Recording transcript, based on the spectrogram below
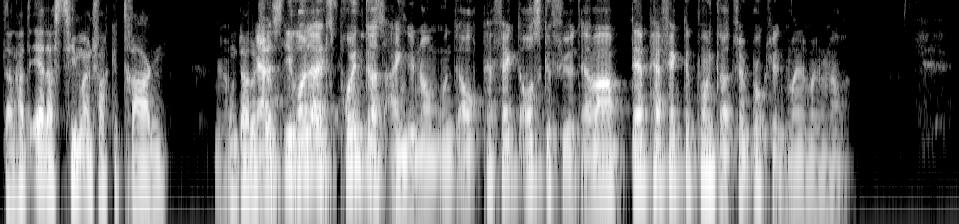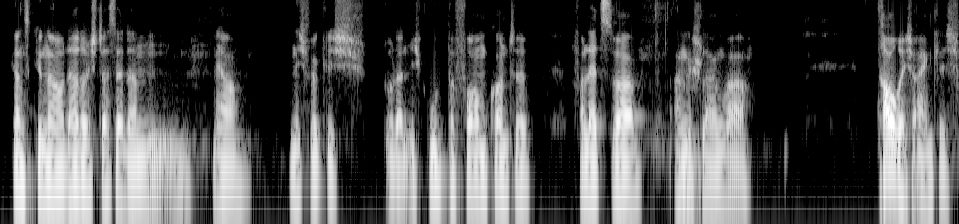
dann hat er das Team einfach getragen. Ja. Und dadurch, er hat die Rolle als Point Guard eingenommen und auch perfekt ausgeführt. Er war der perfekte Point Guard für Brooklyn, meiner Meinung nach. Ganz genau, dadurch, dass er dann ja nicht wirklich oder nicht gut performen konnte, verletzt war, angeschlagen war. Traurig eigentlich,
